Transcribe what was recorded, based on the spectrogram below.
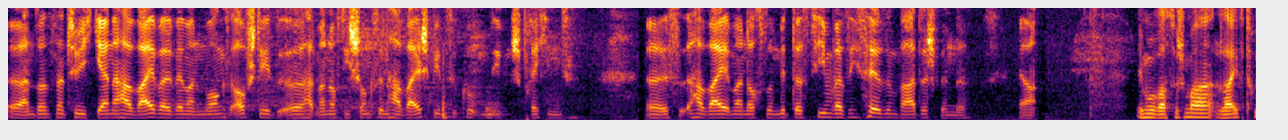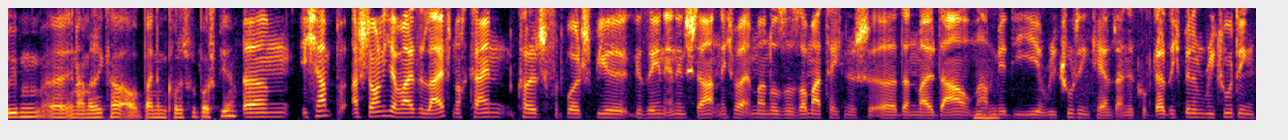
Äh, ansonsten natürlich gerne Hawaii, weil wenn man morgens aufsteht, äh, hat man noch die Chance, ein Hawaii-Spiel zu gucken. Dementsprechend äh, ist Hawaii immer noch so mit das Team, was ich sehr sympathisch finde. Ja. Immo, warst du schon mal live drüben äh, in Amerika bei einem College-Football-Spiel? Ähm, ich habe erstaunlicherweise live noch kein College-Football-Spiel gesehen in den Staaten. Ich war immer nur so sommertechnisch äh, dann mal da und mhm. haben mir die Recruiting-Camps angeguckt. Also ich bin im Recruiting,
